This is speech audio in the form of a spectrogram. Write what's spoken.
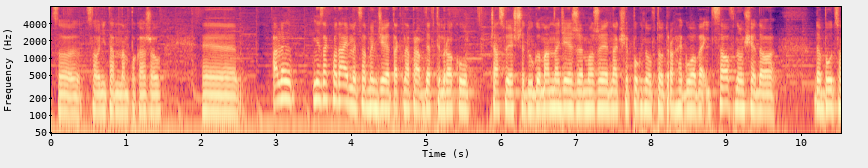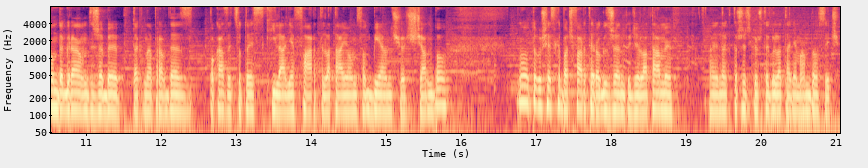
co, co oni tam nam pokażą. Yy, ale nie zakładajmy, co będzie tak naprawdę w tym roku. Czasu jeszcze długo. Mam nadzieję, że może jednak się pukną w tą trochę głowę i cofną się do, do Boots on the Ground, żeby tak naprawdę pokazać, co to jest skill, a nie fart, latając, odbijając się od ścian, bo no to już jest chyba czwarty rok z rzędu, gdzie latamy, a jednak troszeczkę już tego latania mam dosyć.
